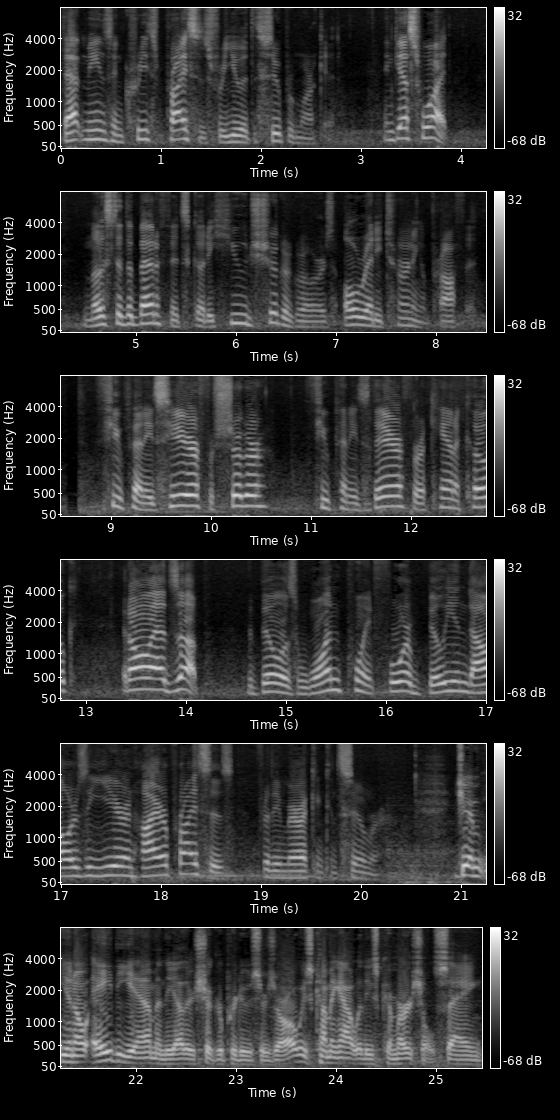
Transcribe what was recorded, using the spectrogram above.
That means increased prices for you at the supermarket. And guess what? Most of the benefits go to huge sugar growers already turning a profit. A few pennies here for sugar, a few pennies there for a can of Coke. It all adds up. The bill is $1.4 billion a year in higher prices for the American consumer. Jim, you know, ADM and the other sugar producers are always coming out with these commercials saying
